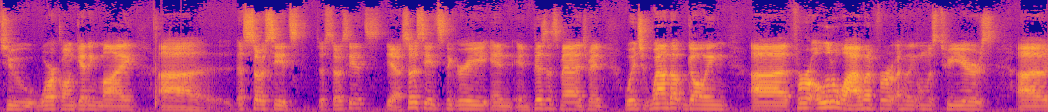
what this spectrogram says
to work on getting my uh, associates associates yeah associates degree in in business management, which wound up going uh, for a little while. I went for I think almost two years. Uh,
